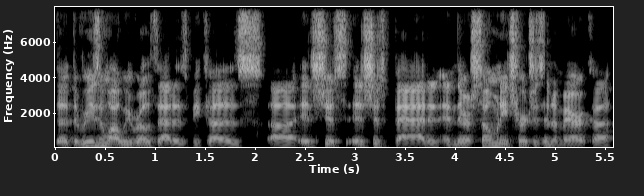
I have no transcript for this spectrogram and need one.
the the reason why we wrote that is because uh, it's just it's just bad, and, and there are so many churches in America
